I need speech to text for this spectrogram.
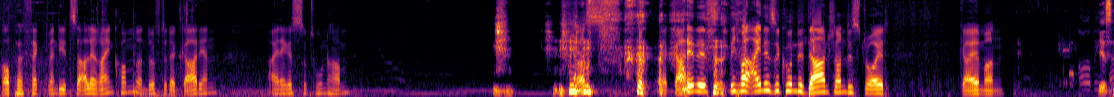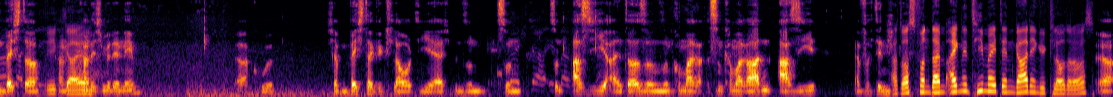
Oh, perfekt. Wenn die jetzt da alle reinkommen, dann dürfte der Guardian einiges zu tun haben. Was? Der Guardian ist nicht mal eine Sekunde da und schon destroyed. Geil, Mann. Hier ist ein Wächter. Wie Kann, geil. kann ich mir den nehmen? Ja, cool. Ich habe einen Wächter geklaut. Yeah, ich bin so ein, so ein, so ein Assi, Alter. So, so ein, Kamera so ein Kameraden-Assi. Einfach den... Ach, du hast von deinem eigenen Teammate den Guardian geklaut, oder was? Ja.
